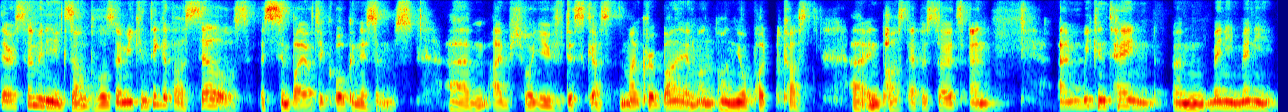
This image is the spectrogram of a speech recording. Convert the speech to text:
There are so many examples, and we can think of ourselves as symbiotic organisms. Um, I'm sure you've discussed the microbiome on, on your podcast uh, in past episodes. And and we contain um, many, many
